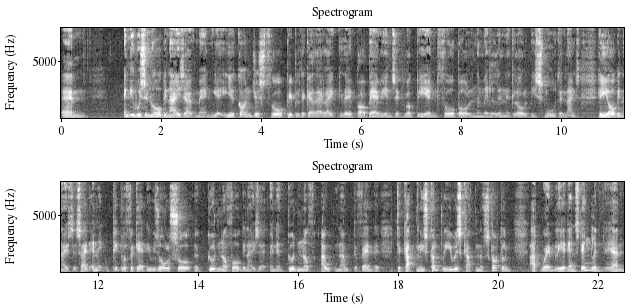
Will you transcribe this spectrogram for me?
Um, and he was an organiser of men. You, you can't just throw people together like the barbarians at rugby and throw a ball in the middle and it'll all be smooth and nice. He organised the side, and people forget he was also a good enough organiser and a good enough out and out defender to captain his country. He was captain of Scotland at Wembley against England. Um,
